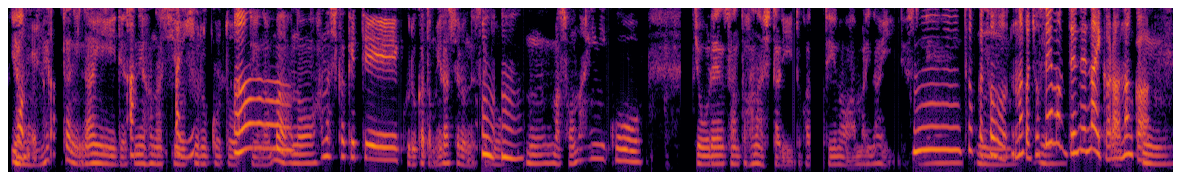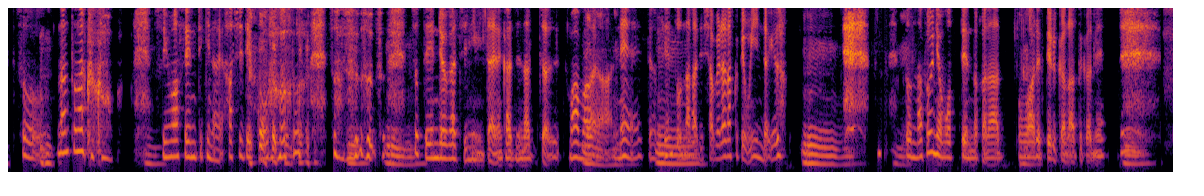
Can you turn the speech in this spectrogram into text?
いや、もうめったにないですね、話をすることっていうのは。まあ、あの、話しかけてくる方もいらっしゃるんですけど、うんうん。うん、まあ、そんなににこう、常連さんと話したりとかっていうのはあんまりないですうね。ーん、とかそう、なんか女性も全然ないから、なんか、うんそううん なんとなくこうんう、すいません的な端でこう、そうそうそうそう。うんちょっと遠慮がちにみたいな感じになっちゃう。まあまあね、でも銭湯の中で喋らなくてもいいんだけど、うん。ねどんな風に思ってんのかな、思われてるかなとかね、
